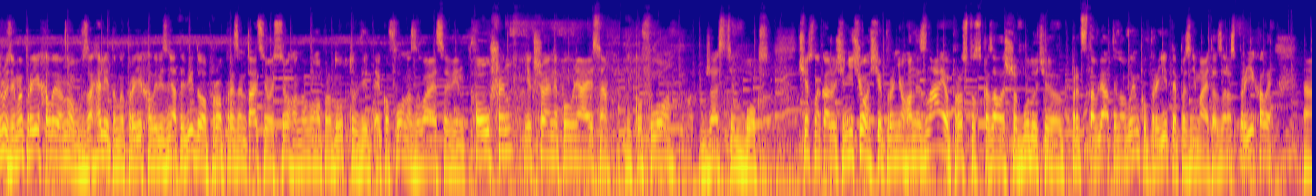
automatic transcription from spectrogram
Друзі, ми приїхали. Ну, взагалі-то ми приїхали відзняти відео про презентацію ось цього нового продукту від EcoFlow. Називається він Ocean, якщо я не помиляюся. EcoFlow Justin Box. Чесно кажучи, нічого ще про нього не знаю. Просто сказали, що будуть е, представляти новинку. Приїдьте, познімайте. А зараз приїхали, е,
